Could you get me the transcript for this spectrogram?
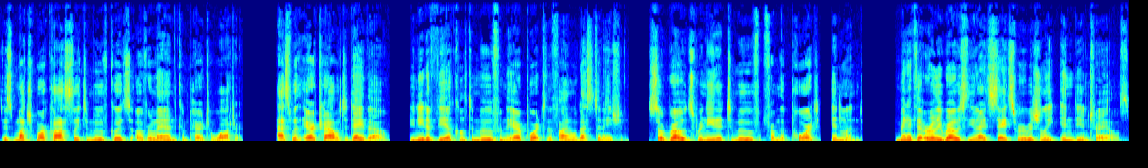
it is much more costly to move goods over land compared to water. As with air travel today, though, you need a vehicle to move from the airport to the final destination. So roads were needed to move from the port inland. Many of the early roads in the United States were originally Indian trails.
